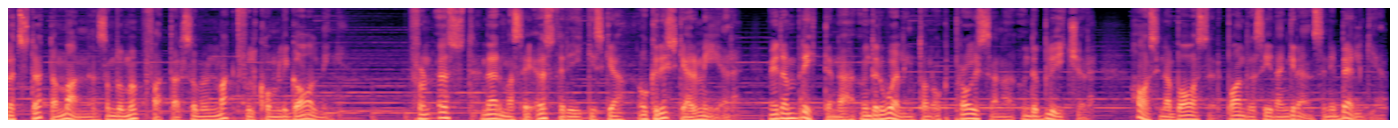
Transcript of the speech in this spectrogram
för att stötta mannen som de uppfattar som en maktfullkomlig galning. Från öst närmar sig österrikiska och ryska arméer, medan britterna under Wellington och preussarna under Blücher har sina baser på andra sidan gränsen i Belgien.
